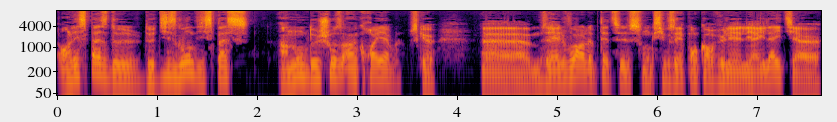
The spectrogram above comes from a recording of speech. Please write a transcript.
en l'espace de, de 10 secondes, il se passe un nombre de choses incroyables. Parce que euh, vous allez le voir, peut-être si vous n'avez pas encore vu les, les highlights, il y a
